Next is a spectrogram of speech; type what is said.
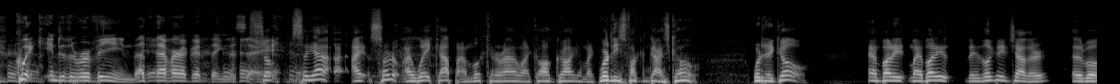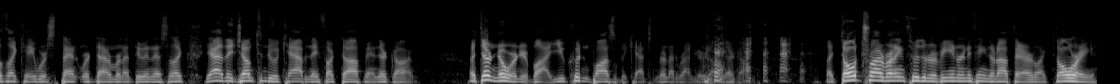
quick into the ravine. That's never a good thing to say. So, so yeah, I, I sort of I wake up and I'm looking around like all groggy. I'm like, where'd these fucking guys go? Where'd they go? And buddy, my buddy, they look at each other. They're both like, hey, we're spent. We're done. We're not doing this. They're like, yeah, they jumped into a cab and they fucked off, man. They're gone. Like they're nowhere nearby. You couldn't possibly catch them. They're not around here. They're gone. like don't try running through the ravine or anything. They're not there. Like don't worry.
